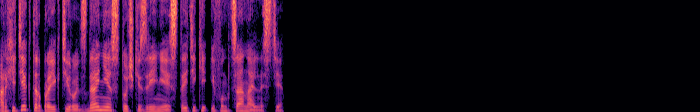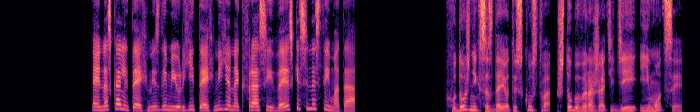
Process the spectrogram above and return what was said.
Архитектор проектирует здания с точки зрения эстетики и функциональности. Ένας καλλιτέχνης δημιουργεί τέχνη για να εκφράσει ιδέες και συναισθήματα. Художник создает искусство, чтобы выражать идеи и эмоции.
